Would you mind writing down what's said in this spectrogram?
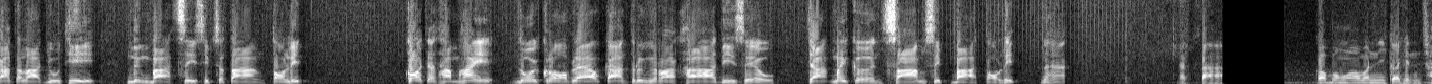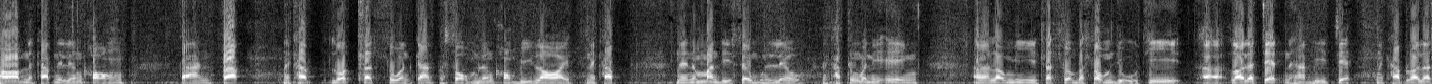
การตลาดอยู่ที่ 1 บาท 40 สตางค์ต่อลิตร ก็จะทำให้โดยกรอบแล้วการตรึงราคาดีเซลจะไม่เกิน 30 บาทต่อลิตรนะฮะรักษากบงวันนี้ก็เห็นชอบนะครับในเรื่องของการปรับนะครับลดสัดส่วนการผสมเรื่องของ B100 นะครับ ในน้ำมันดีเซลหมุนเร็วนะครับซึ่งวันนี้เองเอเรามีสัดส่วนผสมอยู่ที่ร้อยละ7นะฮะ B7 นะครับร้อยละ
